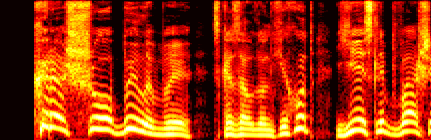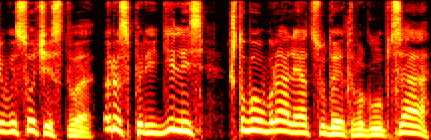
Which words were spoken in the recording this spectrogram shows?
— Хорошо было бы, — сказал Дон Кихот, — если б ваше высочество распорядились, чтобы убрали отсюда этого глупца,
